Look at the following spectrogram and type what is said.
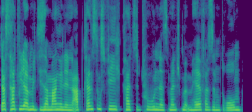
Das hat wieder mit dieser mangelnden Abgrenzungsfähigkeit zu tun, dass Menschen mit dem Helfersyndrom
